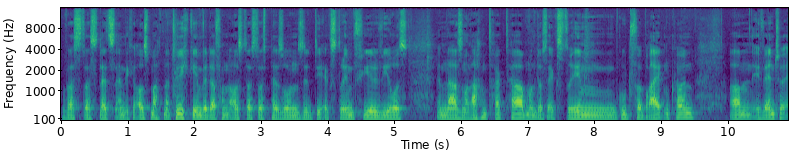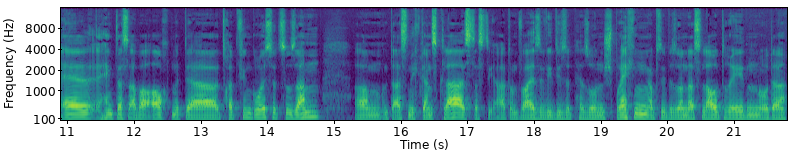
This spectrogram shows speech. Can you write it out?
was das letztendlich ausmacht. Natürlich gehen wir davon aus, dass das Personen sind, die extrem viel Virus im Nasenrachentrakt haben und das extrem gut verbreiten können. Ähm, eventuell hängt das aber auch mit der Tröpfchengröße zusammen. Ähm, und da ist nicht ganz klar, ist das die Art und Weise, wie diese Personen sprechen, ob sie besonders laut reden oder,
